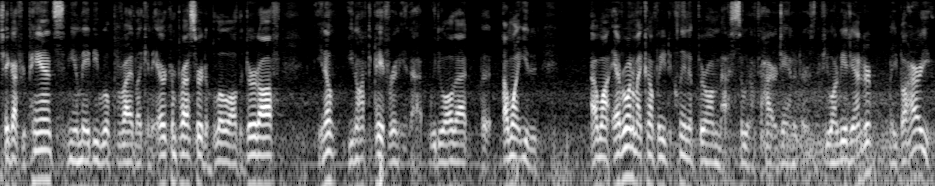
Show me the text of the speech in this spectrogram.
shake off your pants. You know, maybe we'll provide like an air compressor to blow all the dirt off. You know, you don't have to pay for any of that. We do all that, but I want you to I want everyone in my company to clean up their own mess so we don't have to hire janitors. If you want to be a janitor, maybe I'll hire you.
